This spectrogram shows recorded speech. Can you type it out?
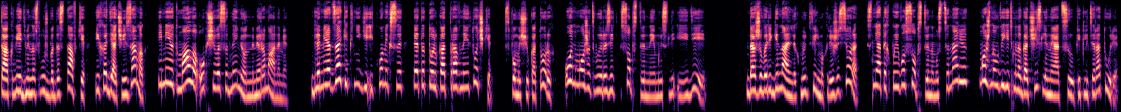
Так «Ведьмина служба доставки» и «Ходячий замок» имеют мало общего с одноименными романами. Для Миядзаки книги и комиксы – это только отправные точки, с помощью которых он может выразить собственные мысли и идеи. Даже в оригинальных мультфильмах режиссера, снятых по его собственному сценарию, можно увидеть многочисленные отсылки к литературе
